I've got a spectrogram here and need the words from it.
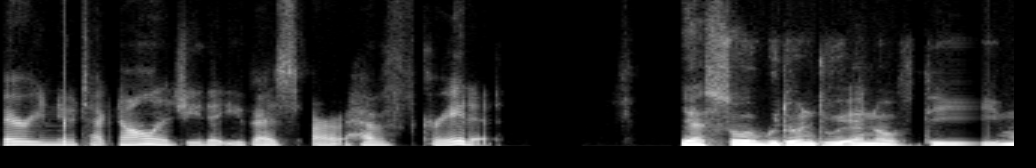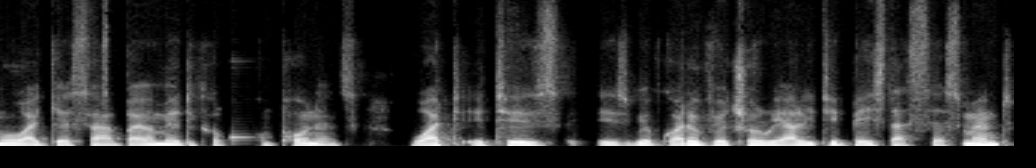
very new technology that you guys are have created. Yeah, so we don't do any of the more, I guess, uh, biomedical components. What it is, is we've got a virtual reality based assessment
